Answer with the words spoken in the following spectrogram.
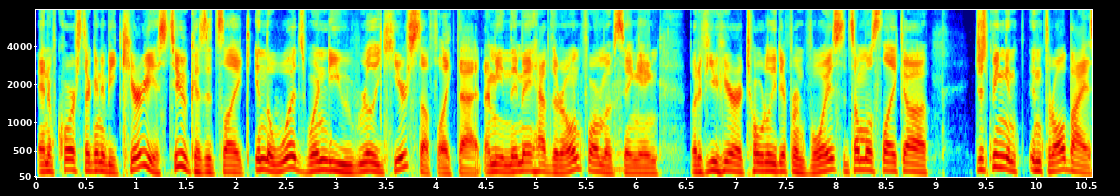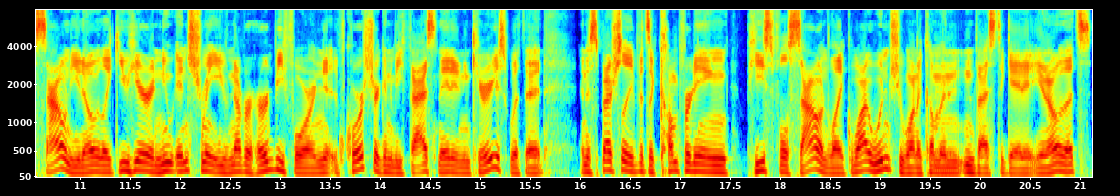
and of course they're going to be curious too because it's like in the woods when do you really hear stuff like that i mean they may have their own form of singing but if you hear a totally different voice it's almost like uh, just being enthralled by a sound you know like you hear a new instrument you've never heard before and of course you're going to be fascinated and curious with it and especially if it's a comforting peaceful sound like why wouldn't you want to come and investigate it you know that's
